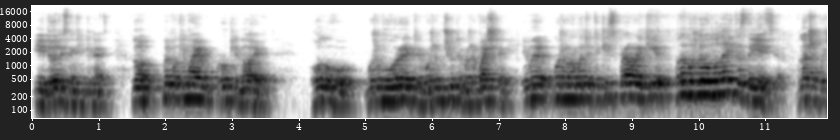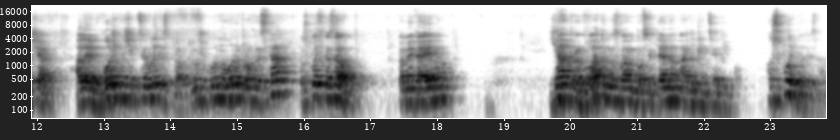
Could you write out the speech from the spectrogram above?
і дивитися на їхній кінець. Ну, ми поки маємо руки, ноги, голову, можемо говорити, можемо чути, можемо бачити, і ми можемо робити такі справи, які вона, можливо, маленька здається в наших очах. Але в Божих очах це велика справа. Тому що коли ми говоримо про Христа, Господь сказав, пам'ятаємо, я перебуватиму з вами повсякденно аж до кінця віку. Господь буде з нами.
